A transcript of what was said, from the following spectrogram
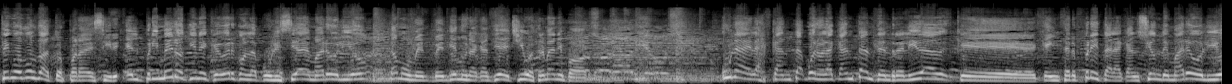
Tengo dos datos para decir. El primero tiene que ver con la publicidad de Marolio. Estamos ven- vendiendo una cantidad de chivos tremenda, no importa. Una de las cantantes, bueno, la cantante en realidad que, interpreta la canción de Marolio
